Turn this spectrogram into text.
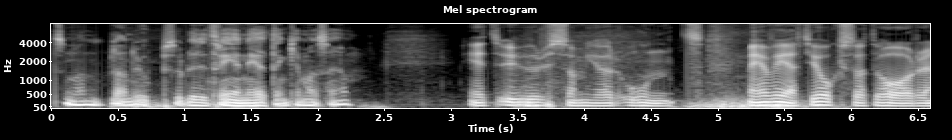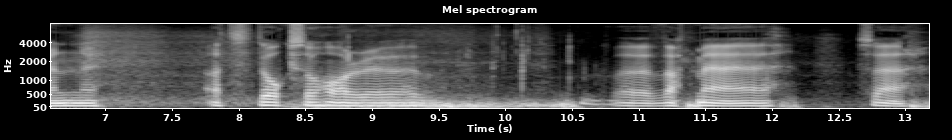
Så man blandar upp så blir det treenigheten kan man säga. Ett ur som gör ont. Men jag vet ju också att du har en... Att du också har uh, varit med så här.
